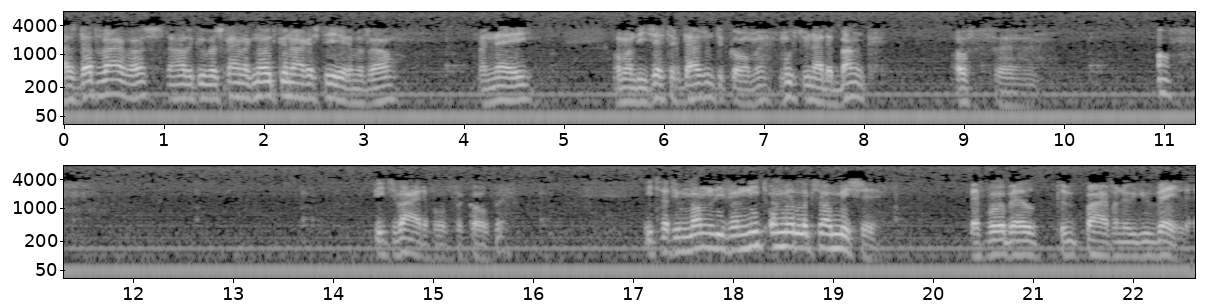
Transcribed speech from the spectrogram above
Als dat waar was, dan had ik u waarschijnlijk nooit kunnen arresteren, mevrouw. Maar nee, om aan die 60.000 te komen, moest u naar de bank. Of, eh, Of iets waardevols verkopen. Iets dat uw man liever niet onmiddellijk zou missen. Bijvoorbeeld een paar van uw juwelen.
